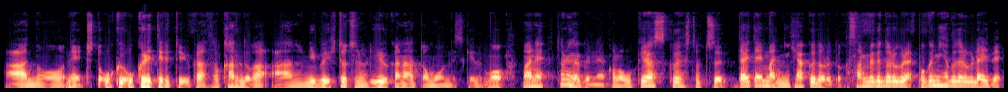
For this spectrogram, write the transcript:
あの、ね、ちょっと遅れてるというかその感度があの鈍い一つの理由かなと思うんですけれども、まあね、とにかくねこのオキュラスクエスト2大体まあ200ドルとか300ドルぐらい僕200ドルぐらいで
